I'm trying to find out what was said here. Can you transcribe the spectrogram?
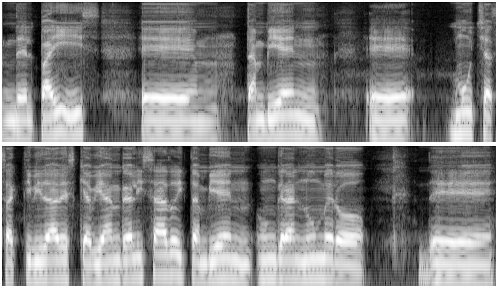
del país, eh, también eh, muchas actividades que habían realizado y también un gran número de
